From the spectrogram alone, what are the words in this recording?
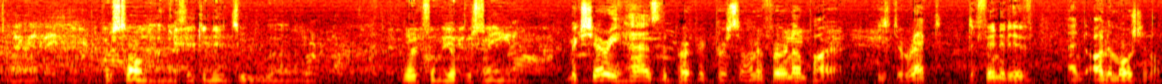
uh, persona, and I think you need to uh, work from your persona. McSherry has the perfect persona for an umpire. He's direct, definitive, and unemotional.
